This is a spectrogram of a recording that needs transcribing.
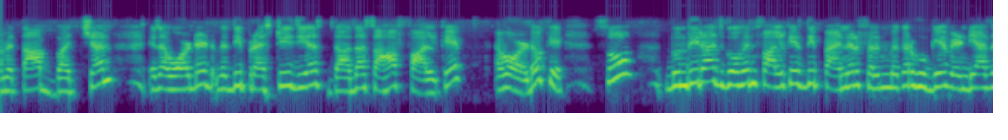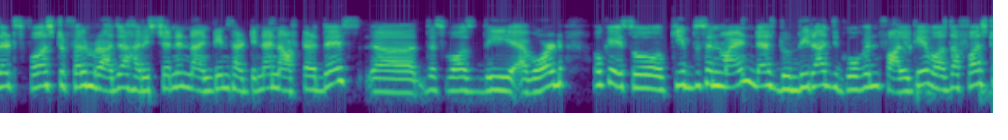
amitabh bachchan is awarded with the prestigious dadasaheb phalke award okay. So Dhundiraj Govind Phalke is the pioneer filmmaker who gave India its first film Raja Harishchandra in 1939 after this uh, this was the award okay. So keep this in mind that Dhundiraj Govind Phalke was the first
